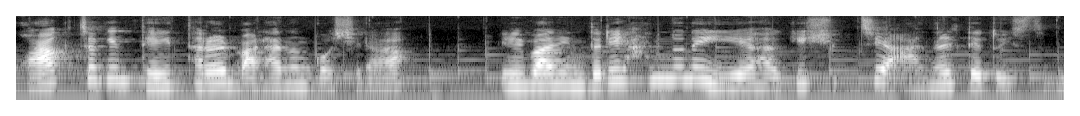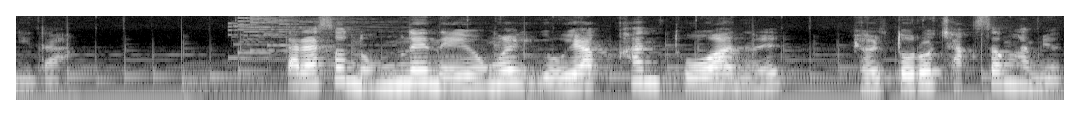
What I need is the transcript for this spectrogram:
과학적인 데이터를 말하는 것이라 일반인들이 한눈에 이해하기 쉽지 않을 때도 있습니다. 따라서 논문의 내용을 요약한 도안을 별도로 작성하면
